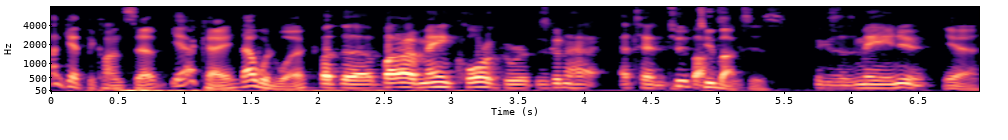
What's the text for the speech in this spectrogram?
I get the concept. Yeah. Okay. That would work. But the but our main core group is gonna ha- attend two boxes. Two boxes. because it's me and you. Yeah.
